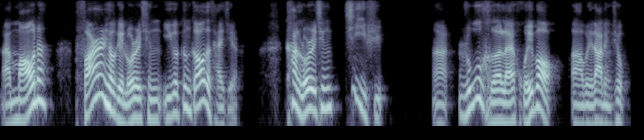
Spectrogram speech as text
啊，毛呢反而要给罗瑞卿一个更高的台阶，看罗瑞卿继续啊如何来回报啊伟大领袖。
